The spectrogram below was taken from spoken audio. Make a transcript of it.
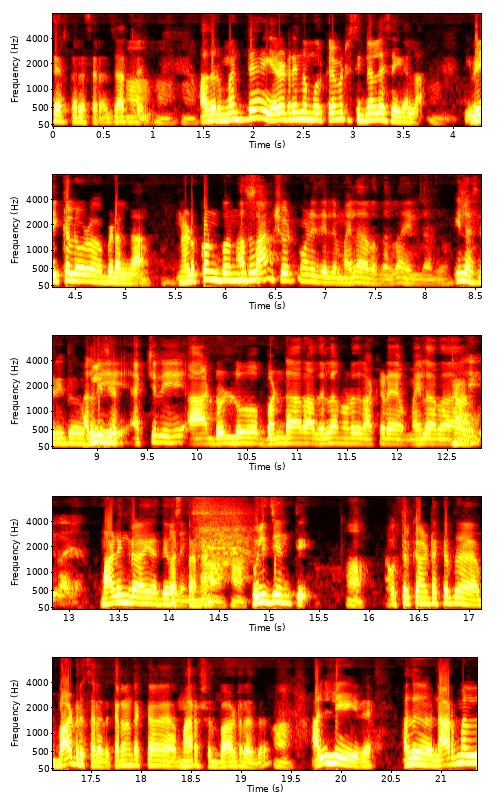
ಸೇರ್ತಾರೆ ಸರ್ ಜಾತ್ರೆ. ಅದ್ರ ಮಧ್ಯೆ ಎರಡರಿಂದ ಮೂರ್ ಕಿಲೋಮೀಟರ್ ಸಿಗ್ನಲ್ಲೇ ಸಿಗಲ್ಲ. ವೆಹಿಕಲ್ ಬಿಡಲ್ಲ. ನಡ್ಕೊಂಡ್ ಬಂದು ಸಾಂಗ್ ಶೂಟ್ ಮಾಡಿದ್ದು ಇಲ್ಲಿ ಮೈಲಾರದಲ್ಲ ಇಲ್ಲ ಅದು? ಇಲ್ಲ ಸರ್ ಇದು ಆಕ್ಚುಲಿ ಆ ಡೊಳ್ಳು ಬಂಡಾರ ಅದೆಲ್ಲ ನೋಡಿದ್ರೆ ಆ ಕಡೆ ಮೈಲಾರ. ಮಾಳಿಂಗರಾಯ ದೇವಸ್ಥಾನ. ಹುಲಿ ಜಯಂತಿ. ಉತ್ತರ ಕರ್ನಾಟಕದ ಬಾರ್ಡರ್ ಸರ್ ಅದು ಕರ್ನಾಟಕ ಮಹಾರಾಷ್ಟ್ರದ ಬಾರ್ಡರ್ ಅದು. ಅಲ್ಲಿ ಇದೆ. ಅದು ನಾರ್ಮಲ್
